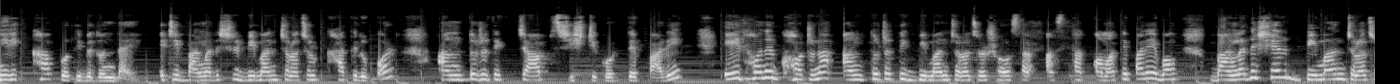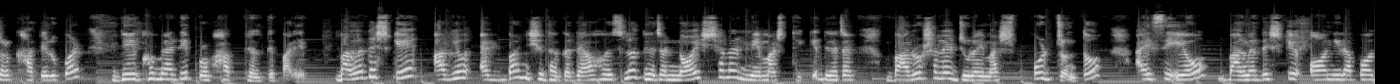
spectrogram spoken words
নিরীক্ষা প্রতিবেদন দেয়। এটি বাংলাদেশের বিমান চলাচল খাতের উপর আন্তর্জাতিক চাপ সৃষ্টি করতে পারে। এই ধরনের ঘটনা আন্তর্জাতিক বিমান চলাচল সংস্থার আস্থা কমাতে পারে এবং বাংলাদেশের বিমান চলাচল খাতের উপর দীর্ঘমেয়াদী প্রভাব ফেলতে পারে। বাংলাদেশকে আগেও একবার নিষেধাজ্ঞা দেওয়া হয়েছিল দুই হাজার নয় সালের মে মাস থেকে দুই হাজার বারো সালের জুলাই মাস পর্যন্ত আইসিএও বাংলাদেশকে অনিরাপদ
